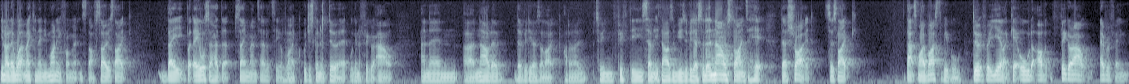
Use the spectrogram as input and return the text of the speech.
you know they weren't making any money from it and stuff. So it's like they but they also had that same mentality of Mhm. like we're just going to do it we're going to figure it out. And then uh, now their their videos are like i don't know between 50 70000 views a video so they're now starting to hit their stride. So it's like that's my advice to people. Do it for a year like get all the other figure out everything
